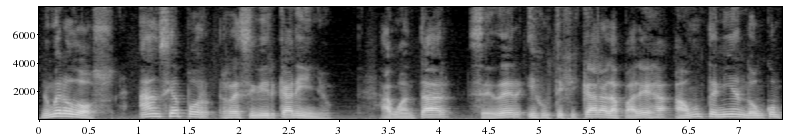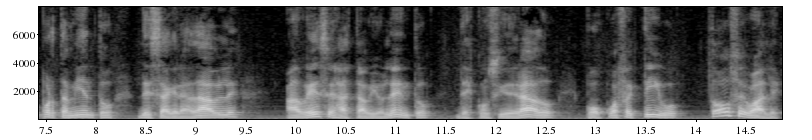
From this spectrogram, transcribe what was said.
Número 2. Ansia por recibir cariño. Aguantar, ceder y justificar a la pareja aún teniendo un comportamiento desagradable, a veces hasta violento, desconsiderado, poco afectivo, todo se vale.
